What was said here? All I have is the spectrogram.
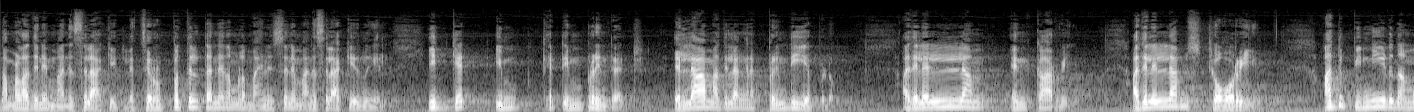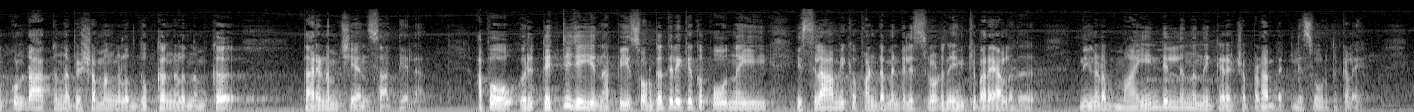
നമ്മളതിനെ മനസ്സിലാക്കിയിട്ടില്ല. ചെറുപ്പത്തിൽ തന്നെ നമ്മൾ മനസ്സിനെ മനസ്സിലാക്കിയിരുന്നെങ്കിൽ it get hmm get imprinted എല്ലാം അതിലങ്ങനെ പ്രിന്റ് ചെയ്യപ്പെടും. അതിലെല്ലാം എൻകാർവ് ചെയ്യും. അതിലെല്ലാം സ്റ്റോർ ചെയ്യും. അത് പിന്നീട് നമുക്കുണ്ടാക്കുന്ന വിഷമങ്ങളും ദുഃഖങ്ങളും നമുക്ക് തരണം ചെയ്യാൻ സാധ്യമല്ല അപ്പോൾ ഒരു തെറ്റ് ചെയ്യുന്ന അപ്പോൾ ഈ സ്വർഗത്തിലേക്കൊക്കെ പോകുന്ന ഈ ഇസ്ലാമിക ഫണ്ടമെന്റലിസ്റ്റിനോട് എനിക്ക് പറയാനുള്ളത് നിങ്ങളുടെ മൈൻഡിൽ നിന്ന് നിങ്ങൾക്ക് രക്ഷപ്പെടാൻ പറ്റില്ല സുഹൃത്തുക്കളെ.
